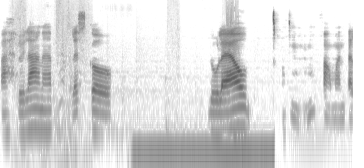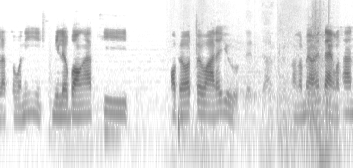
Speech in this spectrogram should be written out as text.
ไปลุยล่างนะครับ let's go ดูแล้วฝั่งมันแต่ละตัวนี่มีเรือบองครับที่ เอาไปวัดไปวาได้อยู่เราไม่เอาให้แตกหรอท่าน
